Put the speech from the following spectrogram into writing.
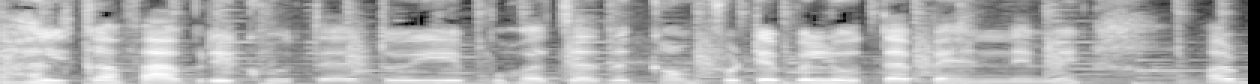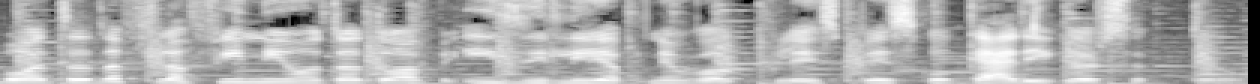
हल्का फैब्रिक होता है तो ये बहुत ज़्यादा कंफर्टेबल होता है पहनने में और बहुत ज़्यादा फ्लफ़ी नहीं होता तो आप इजीली अपने वर्क प्लेस पर इसको कैरी कर सकते हो।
